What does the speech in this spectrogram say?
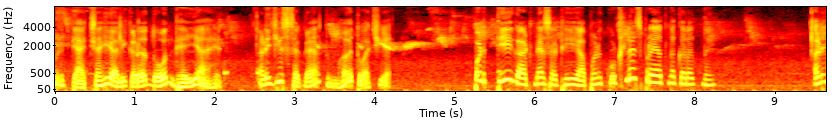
पण त्याच्याही अलीकडं दोन ध्येय आहेत आणि जी सगळ्यात महत्वाची आहे पण ती गाठण्यासाठी आपण कुठलेच प्रयत्न करत नाही. आणि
